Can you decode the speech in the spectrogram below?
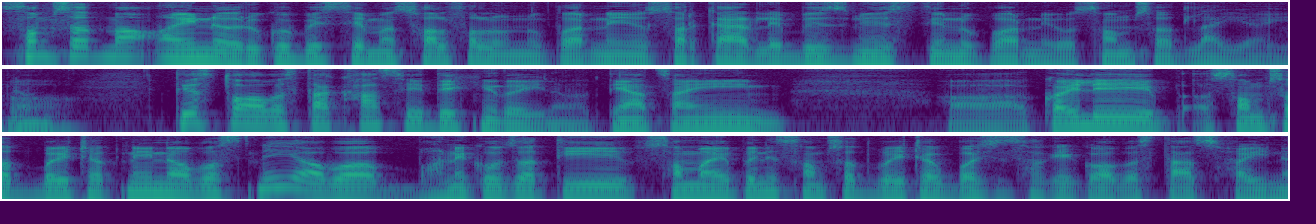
संसदमा ऐनहरूको विषयमा छलफल हुनुपर्ने हो सरकारले बिजनेस दिनुपर्ने हो संसदलाई होइन। त्यस्तो अवस्था खासै देखिँदैन त्यहाँ चाहिँ कहिले संसद बैठक नै नबस्ने अब भनेको जति समय पनि संसद बैठक बसिसकेको अवस्था छैन।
